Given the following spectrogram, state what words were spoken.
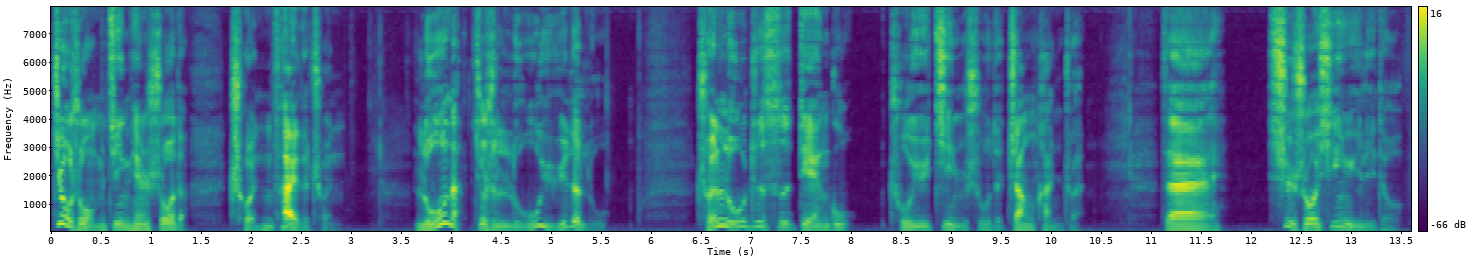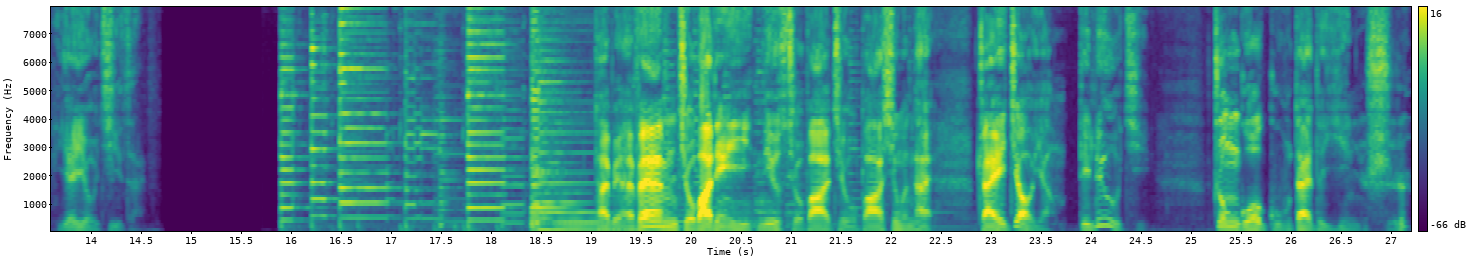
就是我们今天说的纯菜的纯。鲈呢，就是鲈鱼的鲈。纯鲈之思典故。出于《晋书》的《张翰传》，在《世说新语》里头也有记载。台北 FM 九八点一 News 九八九八新闻台宅教养第六集：中国古代的饮食。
